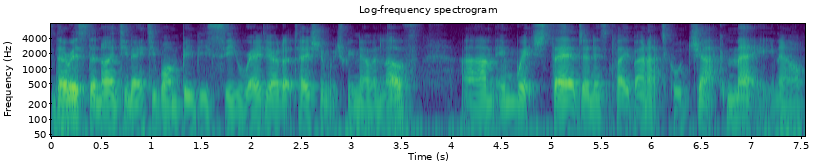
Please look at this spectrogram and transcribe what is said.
there is the 1981 BBC radio adaptation, which we know and love, um, in which Theoden is played by an actor called Jack May. Now,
